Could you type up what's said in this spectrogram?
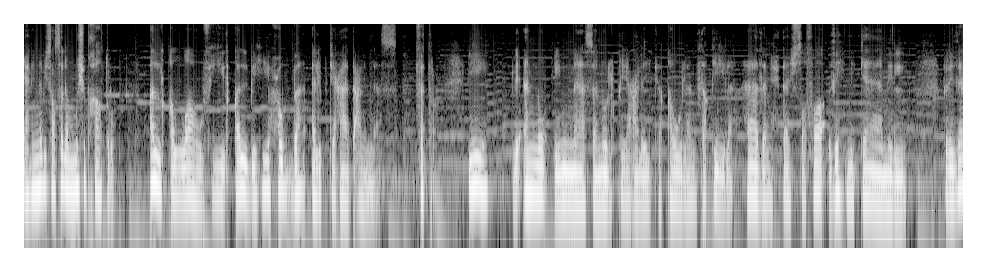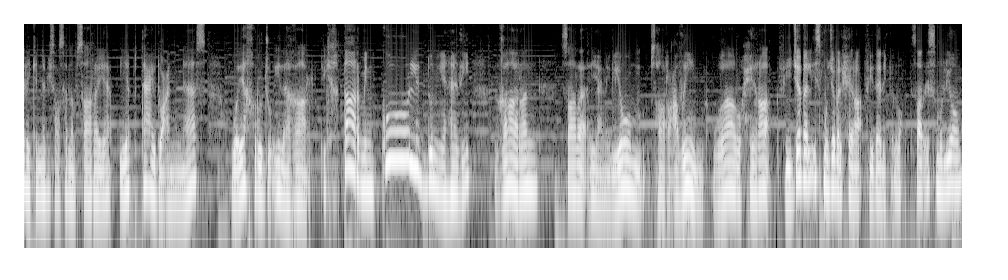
يعني النبي صلى الله عليه وسلم مش بخاطره. ألقى الله في قلبه حب الابتعاد عن الناس. فترة. ليه؟ لأنه إنا سنلقي عليك قولا ثقيلا. هذا محتاج صفاء ذهني كامل. فلذلك النبي صلى الله عليه وسلم صار يبتعد عن الناس ويخرج إلى غار. اختار من كل الدنيا هذه غارا صار يعني اليوم صار عظيم. غار حراء. في جبل اسمه جبل حراء في ذلك الوقت. صار اسمه اليوم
